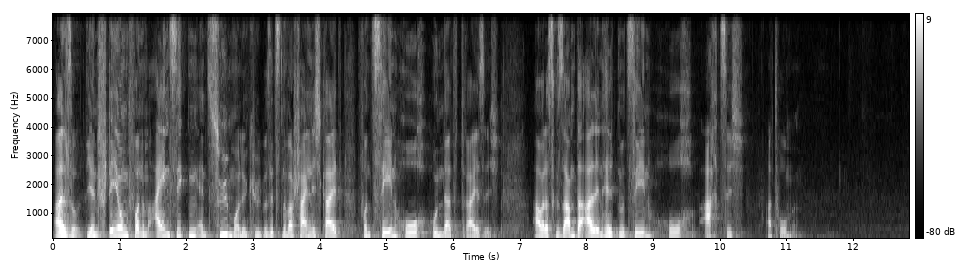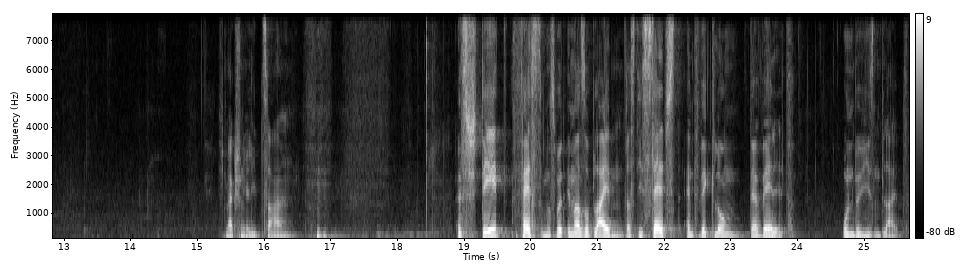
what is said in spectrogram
Also, die Entstehung von einem einzigen Enzymmolekül besitzt eine Wahrscheinlichkeit von 10 hoch 130. Aber das gesamte All enthält nur 10 hoch 80 Atome. Ich merke schon, ihr liebt Zahlen. Es steht fest und es wird immer so bleiben, dass die Selbstentwicklung der Welt unbewiesen bleibt.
